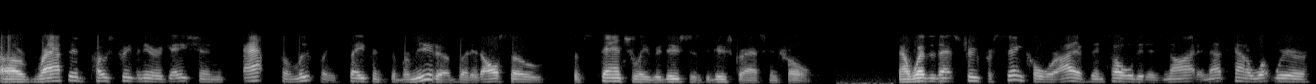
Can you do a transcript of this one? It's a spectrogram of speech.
uh, rapid post-treatment irrigation absolutely safens the Bermuda, but it also substantially reduces the goosegrass control. Now, whether that's true for Sencor, I have been told it is not, and that's kind of what we're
